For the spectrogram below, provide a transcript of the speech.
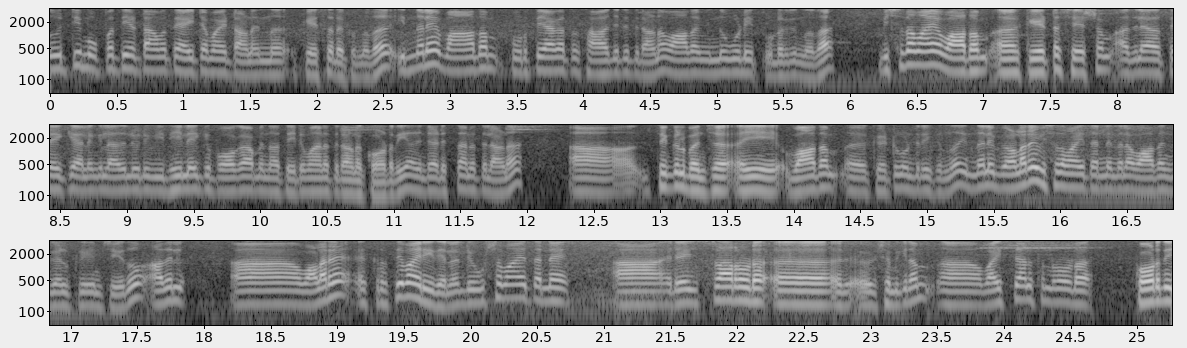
നൂറ്റി മുപ്പത്തി എട്ടാമത്തെ ഐറ്റമായിട്ടാണ് ഇന്ന് കേസെടുക്കുന്നത്. ഇന്നലെ വാദം പൂർത്തിയാകാത്ത സാഹചര്യത്തിലാണ് വാദം ഇന്നുകൂടി തുടരുന്നത്. വിശദമായ വാദം കേട്ട ശേഷം അതിലകത്തേക്ക് അല്ലെങ്കിൽ അതിലൊരു വിധിയിലേക്ക് പോകാമെന്ന തീരുമാനത്തിലാണ് കോടതി. അതിന്റെ അടിസ്ഥാനത്തിലാണ് സിംഗിൾ ബെഞ്ച് ഈ വാദം കേട്ടുകൊണ്ടിരിക്കുന്നത്. ഇന്നലെ വളരെ വിശദമായി തന്നെ ഇന്നലെ വാദം കേൾക്കുകയും ചെയ്തു. അതിൽ വളരെ കൃത്യമായ രീതിയിൽ രൂക്ഷമായി തന്നെ രജിസ്ട്രാറോട് ക്ഷമിക്കണം വൈസ് ചാൻസലറോട് കോടതി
